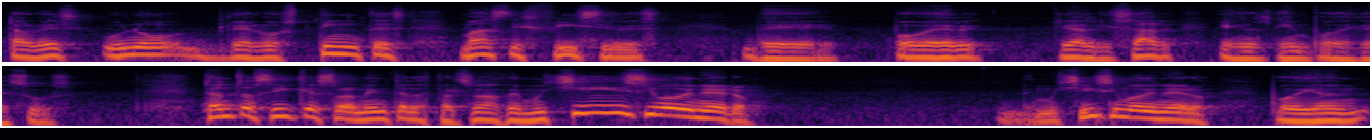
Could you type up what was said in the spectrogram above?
tal vez uno de los tintes más difíciles de poder realizar en el tiempo de Jesús. Tanto así que solamente las personas de muchísimo dinero, de muchísimo dinero, podían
